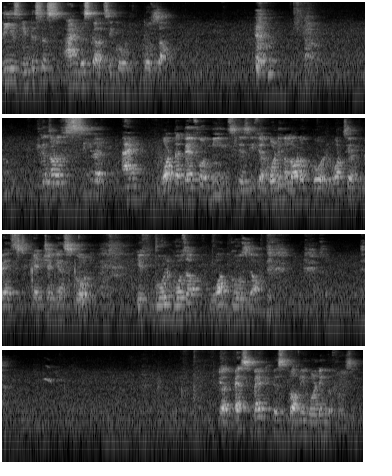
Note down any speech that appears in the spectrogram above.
these indices and this currency go, goes down. You can sort of see that, and what that therefore means is if you're holding a lot of gold, what's your best hedge against gold? If gold goes up, what goes down? Your best bet is probably holding the FTSE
